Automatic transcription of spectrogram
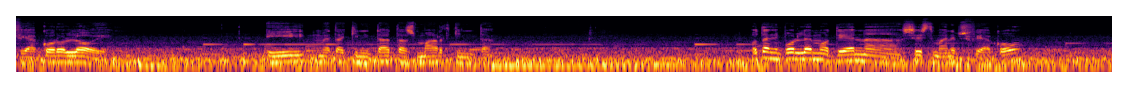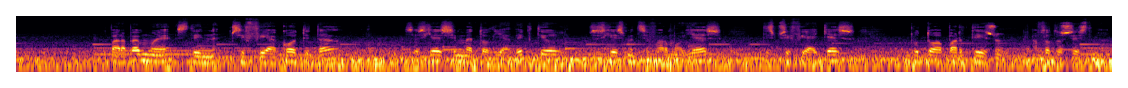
Ψηφιακό ρολόι ή με τα κινητά τα smart κινητά. Όταν λοιπόν λέμε ότι ένα σύστημα είναι ψηφιακό παραπέμπουμε στην ψηφιακότητα σε σχέση με το διαδίκτυο, σε σχέση με τις εφαρμογές, τις ψηφιακές που το απαρτίζουν αυτό το σύστημα.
